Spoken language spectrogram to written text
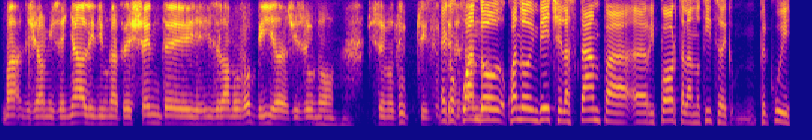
ma diciamo, i segnali di una crescente islamofobia ci sono, mm-hmm. Ci sono tutti. ecco, quando, quando, invece la stampa eh, riporta la notizia per cui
